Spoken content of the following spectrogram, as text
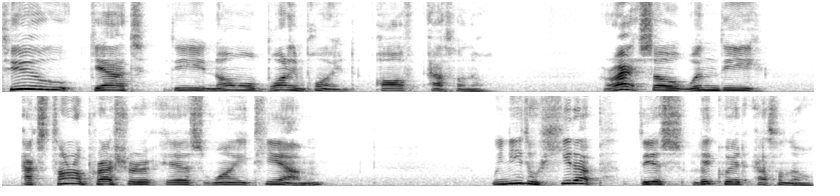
to get the normal boiling point of ethanol. All right, so when the external pressure is 1 atm, we need to heat up this liquid ethanol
